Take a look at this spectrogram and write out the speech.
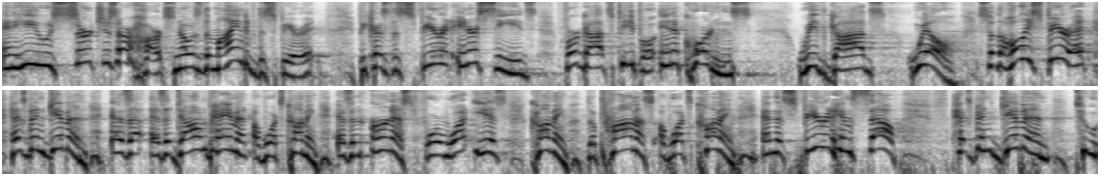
And he who searches our hearts knows the mind of the Spirit because the Spirit intercedes for God's people in accordance with God's will. So the Holy Spirit has been given as a, as a down payment of what's coming, as an earnest for what is coming, the promise of what's coming. And the Spirit Himself has been given to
